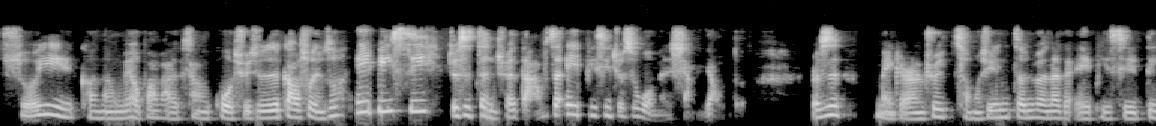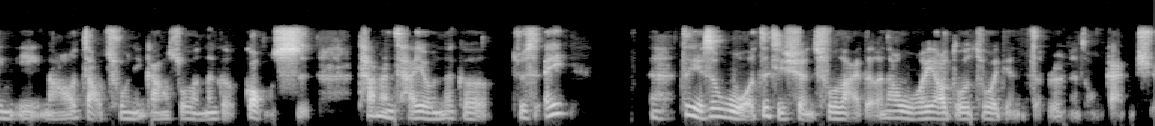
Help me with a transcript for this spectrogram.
所以可能没有办法像过去，就是告诉你说 A、B、C 就是正确答案，或者 A、B、C 就是我们想要的，而是每个人去重新针对那个 A、B、C 定义，然后找出你刚刚说的那个共识，他们才有那个就是哎。诶，这也是我自己选出来的，那我也要多做一点责任那种感觉，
